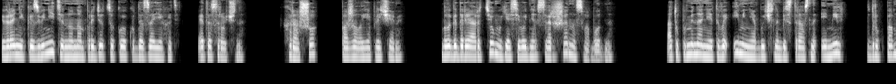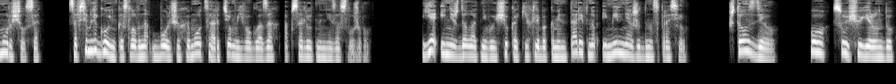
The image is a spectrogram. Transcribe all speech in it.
«Вероника, извините, но нам придется кое-куда заехать. Это срочно». «Хорошо», — пожала я плечами. «Благодаря Артему я сегодня совершенно свободна». От упоминания этого имени обычно бесстрастный Эмиль вдруг поморщился, совсем легонько, словно больших эмоций Артем в его глазах абсолютно не заслуживал. Я и не ждала от него еще каких-либо комментариев, но Эмиль неожиданно спросил. «Что он сделал?» «О, сущую ерунду»,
